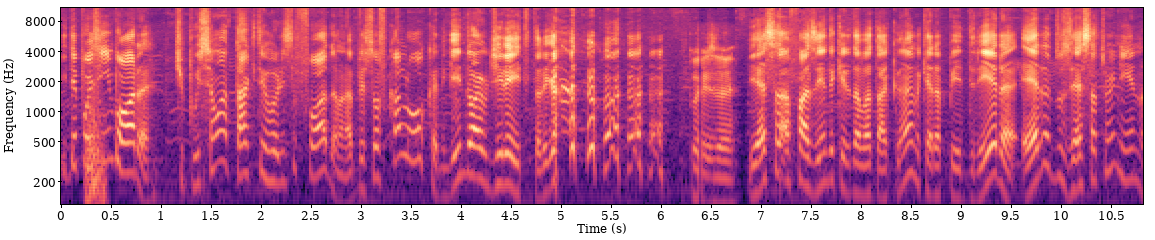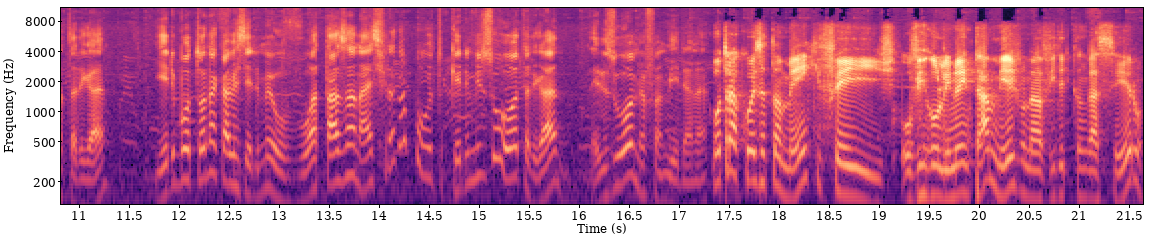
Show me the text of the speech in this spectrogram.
E depois ia embora. Tipo, isso é um ataque terrorista foda, mano. A pessoa fica louca, ninguém dorme direito, tá ligado? Pois é. E essa fazenda que ele tava atacando, que era pedreira, era do Zé Saturnino, tá ligado? E ele botou na cabeça dele, meu, vou atazanar esse filho da puta, porque ele me zoou, tá ligado? Ele zoou a minha família, né? Outra coisa também que fez o Virgulino entrar mesmo na vida de cangaceiro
